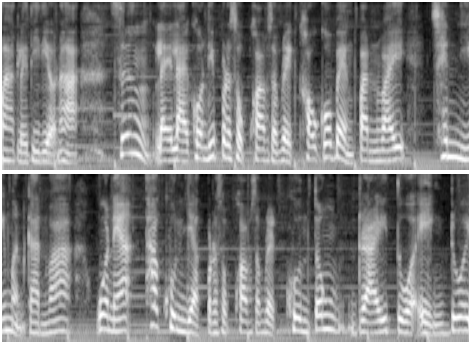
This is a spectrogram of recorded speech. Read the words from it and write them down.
มาก ๆ เลยทีเดียวนะคะ ซึ่งหลาย ๆ คนที่ประสบความสำเร็จเขาก็แบ่งปันไว้ เช่นนี้เหมือนกันว่า วันนี้ถ้าคุณอยากประสบความสำเร็จ คุณต้องไร้ตัวเองด้วย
